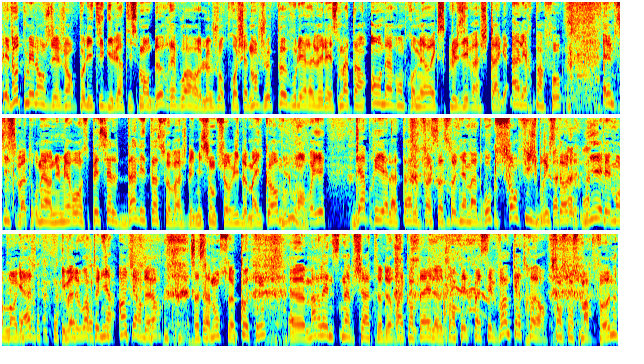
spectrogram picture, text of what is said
Et d'autres mélanges des genres politique, divertissement devraient voir le jour prochainement. Je peux vous les révéler ce matin en avant-première exclusive. Hashtag alerte info. M6 va tourner un numéro spécial d'Aleta Sauvage, l'émission de survie de Mike Horn. Ils vont envoyer Gabriel Attal face à Sonia Mabrouk, sans fiche Bristol ni élément de langage. Il va devoir tenir un quart d'heure. Ça s'annonce coton. Euh, Marlène Snapchat devra quant à elle tenter de passer 24 heures sans son smartphone.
